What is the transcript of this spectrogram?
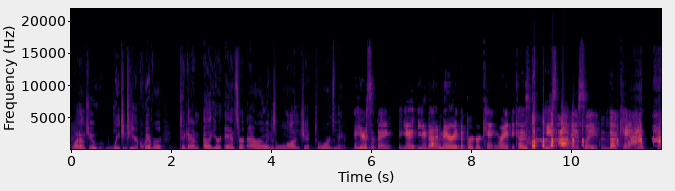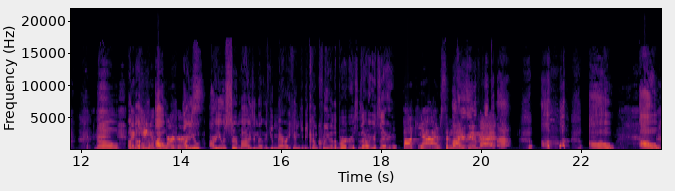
why don't you reach into your quiver, take out uh, your answer arrow, and just launch it towards me? Here's the thing: you you got to marry the Burger King, right? Because he's obviously the king. No, The king of the oh, burgers. Are you are you surmising that if you marry him, you become queen of the burgers? Is that what you're saying? Fuck yeah, I'm surmising that. Oh, oh,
